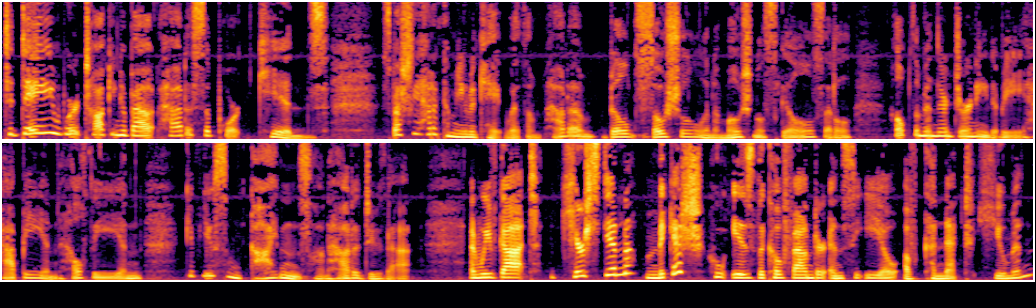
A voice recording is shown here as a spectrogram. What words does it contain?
today we're talking about how to support kids, especially how to communicate with them, how to build social and emotional skills that'll help them in their journey to be happy and healthy and give you some guidance on how to do that. And we've got Kirsten Mickish, who is the co founder and CEO of Connect Human.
